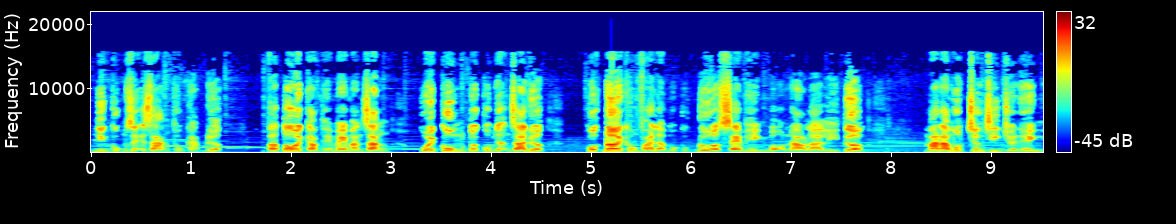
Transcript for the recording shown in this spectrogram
nhưng cũng dễ dàng thông cảm được. Và tôi cảm thấy may mắn rằng cuối cùng tôi cũng nhận ra được cuộc đời không phải là một cuộc đua xem hình mẫu nào là lý tưởng mà là một chương trình truyền hình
